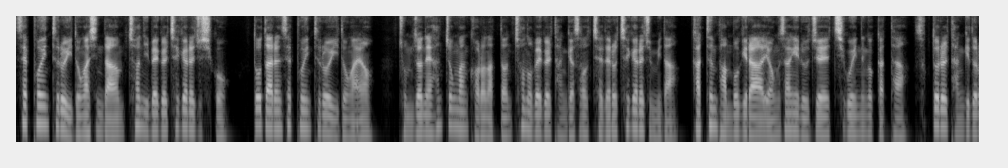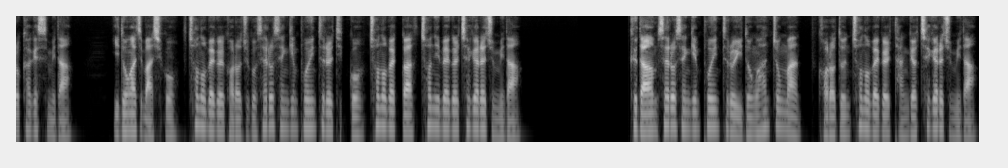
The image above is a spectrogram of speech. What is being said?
세 포인트로 이동하신 다음 1200을 체결해 주시고 또 다른 세 포인트로 이동하여 좀 전에 한쪽만 걸어놨던 1500을 당겨서 제대로 체결해 줍니다. 같은 반복이라 영상이 루즈에 치고 있는 것 같아 속도를 당기도록 하겠습니다. 이동하지 마시고 1500을 걸어주고 새로 생긴 포인트를 딛고 1500과 1200을 체결해 줍니다. 그 다음 새로 생긴 포인트로 이동 후 한쪽만 걸어둔 1500을 당겨 체결해 줍니다.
